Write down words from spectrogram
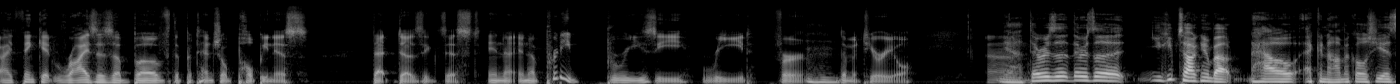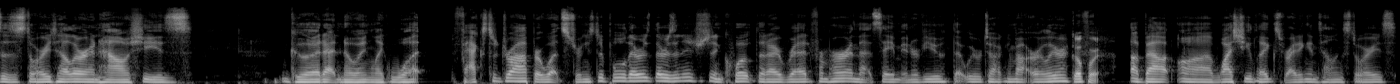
i i think it rises above the potential pulpiness that does exist in a, in a pretty breezy read for Mhm. the material um, yeah, there was a there was a you keep talking about how economical she is as a storyteller and how she's good at knowing like what facts to drop or what strings to pull. There was there was an interesting quote that I read from her in that same interview that we were talking about earlier go for it about uh, why she likes writing and telling stories.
